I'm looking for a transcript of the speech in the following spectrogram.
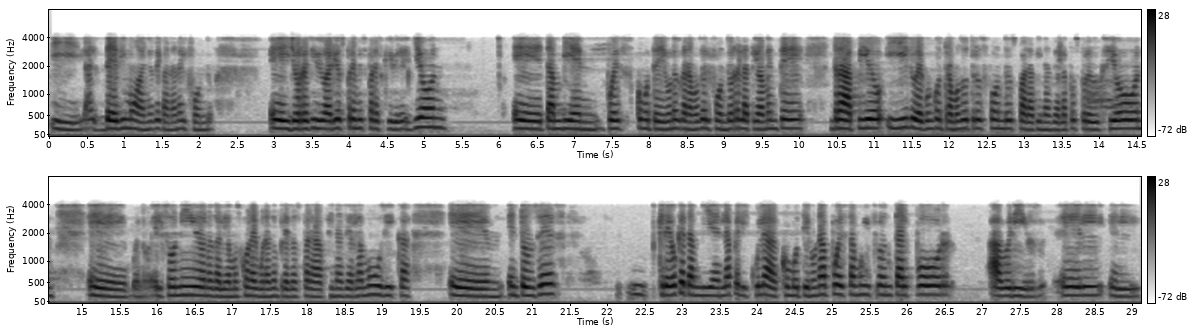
y al décimo año se ganan el fondo. Eh, yo recibí varios premios para escribir el guion. Eh, también, pues, como te digo, nos ganamos el fondo relativamente rápido y luego encontramos otros fondos para financiar la postproducción, eh, bueno, el sonido, nos salíamos con algunas empresas para financiar la música. Eh, entonces, creo que también la película, como tiene una apuesta muy frontal por abrir el, el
